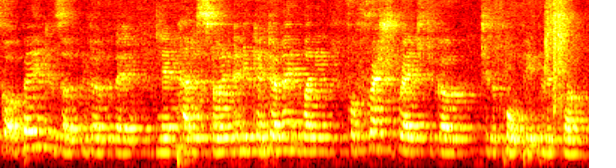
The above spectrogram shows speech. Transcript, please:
got a baker's opened over there near Palestine, and you can donate money for fresh bread to go to the poor people as well.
